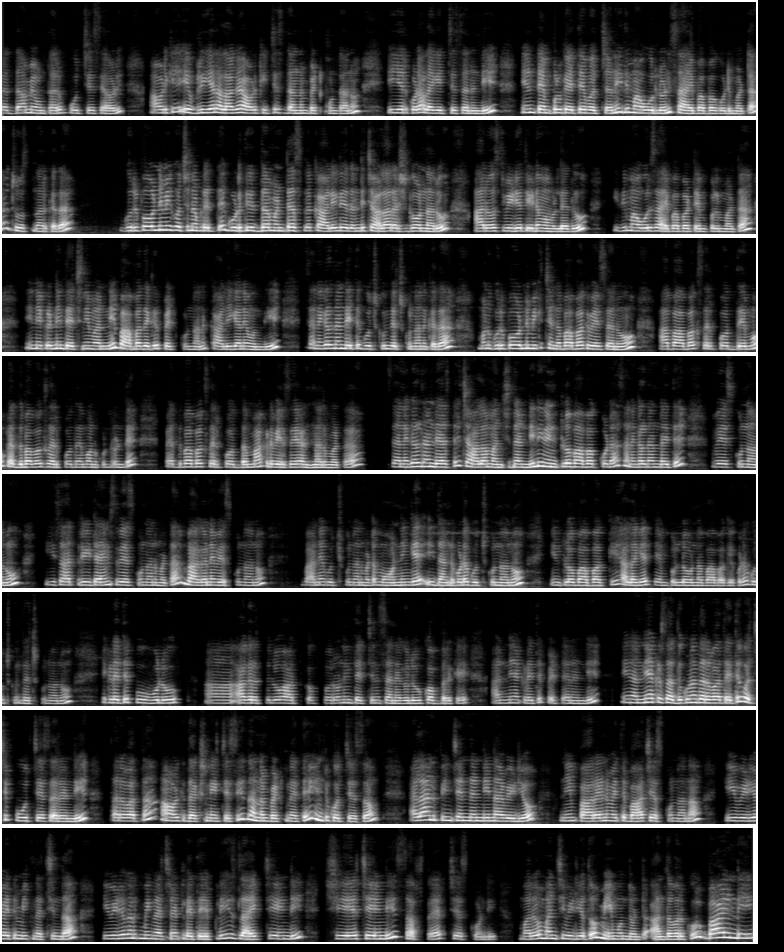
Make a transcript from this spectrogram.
పెద్ద ఆమె ఉంటారు పూజ చేసే ఆవిడ. ఆవిడకి ఎవ్రీ ఇయర్ అలాగే ఆవిడకి ఇచ్చేసి దండం పెట్టుకుంటాను. ఈ ఇయర్ కూడా అలాగే ఇచ్చేసానండి. నేను టెంపుల్కి అయితే వచ్చాను. ఇది మా ఊర్లోని సాయిబాబా గుడి మట. చూస్తున్నారు కదా? గురు పౌర్ణమికి వచ్చినప్పుడు అయితే గుడి తీద్దామంటే అసలు ఖాళీ లేదండి చాలా రష్గా ఉన్నారు. ఆ రోజు వీడియో తీయడం అవ్వలేదు. ఇది మా ఊరు సాయిబాబా టెంపుల్ అనమాట నేను ఇక్కడ నేను తెచ్చినవన్నీ బాబా దగ్గర పెట్టుకున్నాను ఖాళీగానే ఉంది. శనగల దండ అయితే గుచ్చుకుని తెచ్చుకున్నాను కదా. మన గురు పౌర్ణమికి చిన్న బాబాకి వేశాను. ఆ బాబాకి సరిపోద్దేమో పెద్ద బాబాకి సరిపోద్దేమో అనుకుంటుంటే పెద్ద బాబాకి సరిపోద్దమ్మా అక్కడ వేసే అంటున్నారు అనమాట శనగల దండ వేస్తే చాలా మంచిదండి. నేను ఇంట్లో బాబాకు కూడా శనగల దండ అయితే వేసుకున్నాను. ఈసారి త్రీ టైమ్స్ వేసుకున్నాను అనమాట బాగానే వేసుకున్నాను. బాగానే గుచ్చుకున్నాను అనమాట మార్నింగే ఈ దండ కూడా గుచ్చుకున్నాను. ఇంట్లో బాబాకి అలాగే టెంపుల్లో ఉన్న బాబాకి కూడా గుచ్చుకుని తెచ్చుకున్నాను. ఇక్కడైతే పువ్వులు అగరత్తులు ఆర్తకప్పూరం నేను తెచ్చిన శనగలు కొబ్బరికాయ అన్నీ అక్కడైతే పెట్టానండి. నేను అన్నీ అక్కడ సర్దుకున్న తర్వాత అయితే వచ్చి పూజ చేశారండి. తర్వాత ఆవిడకి దక్షిణ ఇచ్చేసి దండం పెట్టుకుని అయితే ఇంటికి వచ్చేసాం. ఎలా అనిపించిందండి నా వీడియో? నేను పారాయణం అయితే బాగా చేసుకున్నానా? ఈ వీడియో అయితే మీకు నచ్చిందా? ఈ వీడియో కనుక మీకు నచ్చినట్లయితే ప్లీజ్ లైక్ చేయండి షేర్ చేయండి సబ్స్క్రైబ్ చేసుకోండి. మరో మంచి వీడియోతో మీ ముందుంటా. అంతవరకు బాయ్ అండి.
